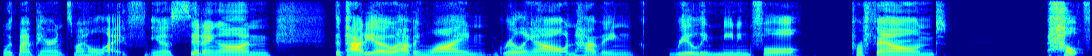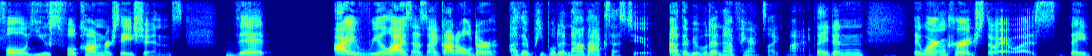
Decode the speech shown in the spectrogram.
with my parents my whole life. You know, sitting on the patio having wine, grilling out and having really meaningful, profound, helpful, useful conversations that I realized as I got older, other people didn't have access to. Other people didn't have parents like mine. They didn't, they weren't encouraged the way I was. They,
